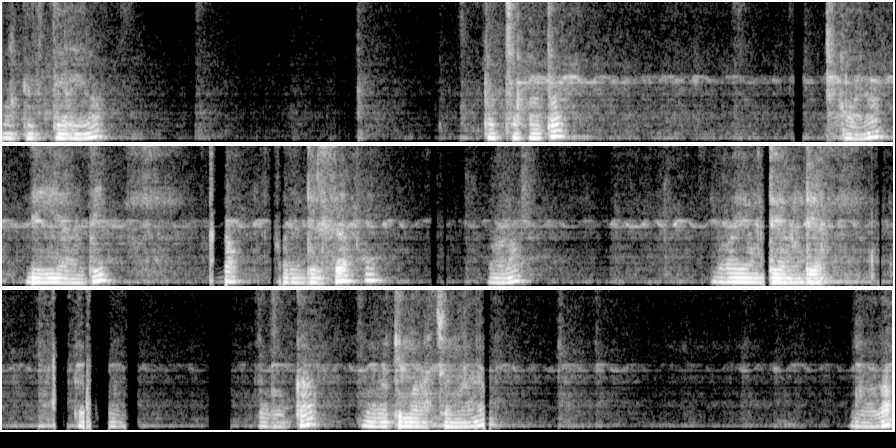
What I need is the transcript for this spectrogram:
مركز الدائرة نقطة التقاطع voilà اللي هي هادي غادي ندير cercle voilà الغاية ندير ندير هكا voilà كيما لاحظتو معايا voilà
